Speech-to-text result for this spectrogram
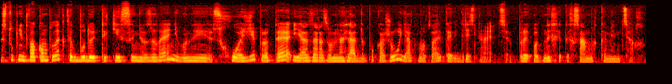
Наступні два комплекти будуть такі синьо-зелені, вони схожі, проте я зараз вам наглядно покажу, як мозаїка відрізняється при одних і тих самих камінцях.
